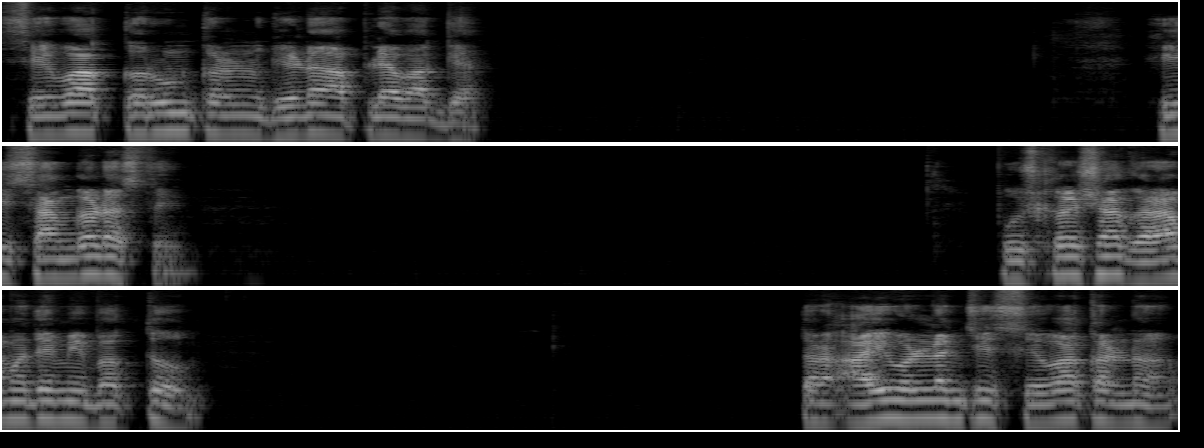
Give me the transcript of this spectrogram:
सेवा करून करून घेणं आपल्या भाग्यात. ही सांगड असते. पुष्कळशा घरामध्ये मी बघतो. तर आई वडिलांची सेवा करणं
